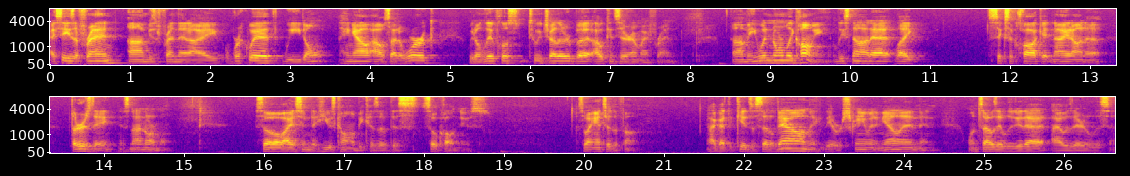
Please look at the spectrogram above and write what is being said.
I say he's a friend. Um, he's a friend that I work with. We don't hang out outside of work. We don't live close to each other, but I would consider him my friend. Um, he wouldn't normally call me, at least not at like six o'clock at night on a Thursday. It's not normal. So I assumed that he was calling because of this so-called news. So I answered the phone. I got the kids to settle down. They, they were screaming and yelling, and once I was able to do that, I was there to listen.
